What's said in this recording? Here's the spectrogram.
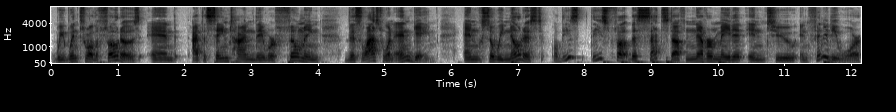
we went through all the photos, and at the same time they were filming this last one, Endgame. And so we noticed, well, these these fo- the set stuff never made it into Infinity War,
